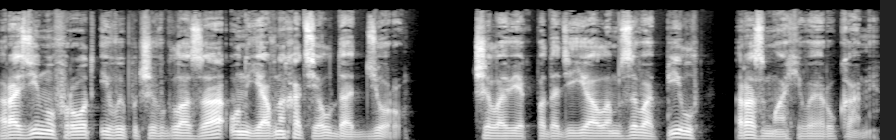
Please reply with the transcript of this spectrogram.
Разинув рот и выпучив глаза, он явно хотел дать дёру. Человек под одеялом завопил, размахивая руками.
